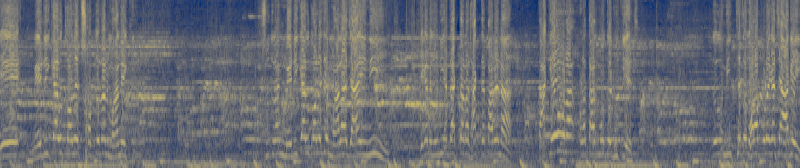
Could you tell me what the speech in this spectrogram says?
যে মেডিকেল কলেজ শব্দটার মানে কি। সুতরাং মেডিকেল কলেজে মারা যায়নি, যেখানে জুনিয়র ডাক্তাররা থাকতে পারে না। তাকেও ওরা ওরা তার মধ্যে ঢুকিয়েছে। মিথ্যে তো ধরা পড়ে গেছে আগেই।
